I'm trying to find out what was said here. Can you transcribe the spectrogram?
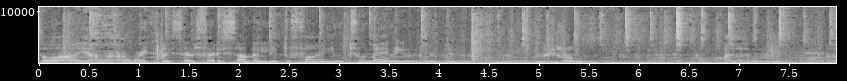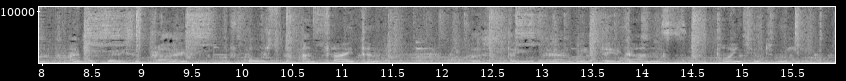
so I uh, awake myself very suddenly to find two men in, in, in my room. And uh, I was very surprised, of course, and frightened because they were with their guns pointing to me.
